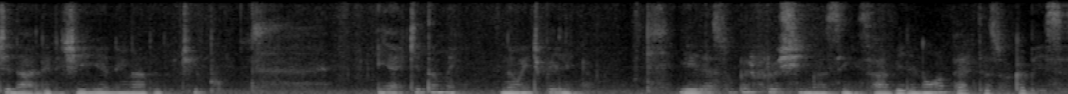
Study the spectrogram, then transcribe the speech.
te dar alergia nem nada do tipo. E aqui também, não é de pelinho. E ele é super frouxinho assim, sabe? Ele não aperta a sua cabeça.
